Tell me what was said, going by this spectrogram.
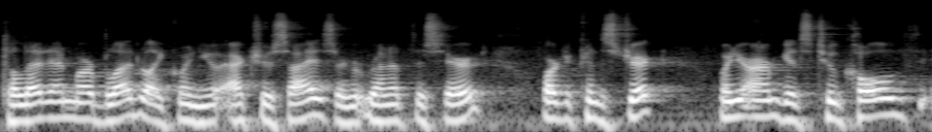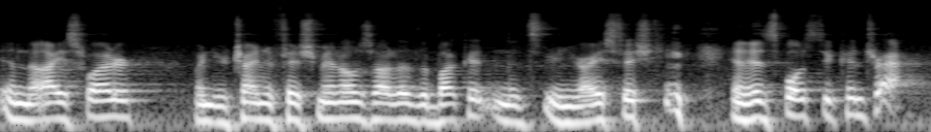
to let in more blood, like when you exercise or run up the stairs, or to constrict when your arm gets too cold in the ice water, when you're trying to fish minnows out of the bucket and it's in your ice fishing, and it's supposed to contract.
